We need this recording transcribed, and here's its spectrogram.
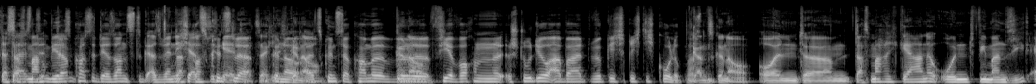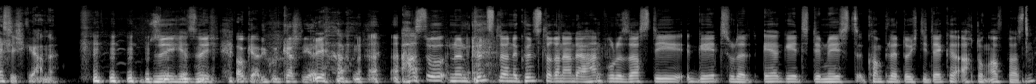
Das, Das heißt, machen wir. das kostet ja sonst, also wenn ich als Künstler, genau, genau. als Künstler komme, würde Genau. vier Wochen Studioarbeit wirklich richtig Kohle kosten. Ganz genau. Und ähm, das mache ich gerne und wie man sieht, esse ich gerne. Sehe ich jetzt nicht. Okay, habe ich gut kaschiert. Ja. Hast du einen Künstler, eine Künstlerin an der Hand, wo du sagst, die geht oder er geht demnächst komplett durch die Decke? Achtung, aufpassen.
